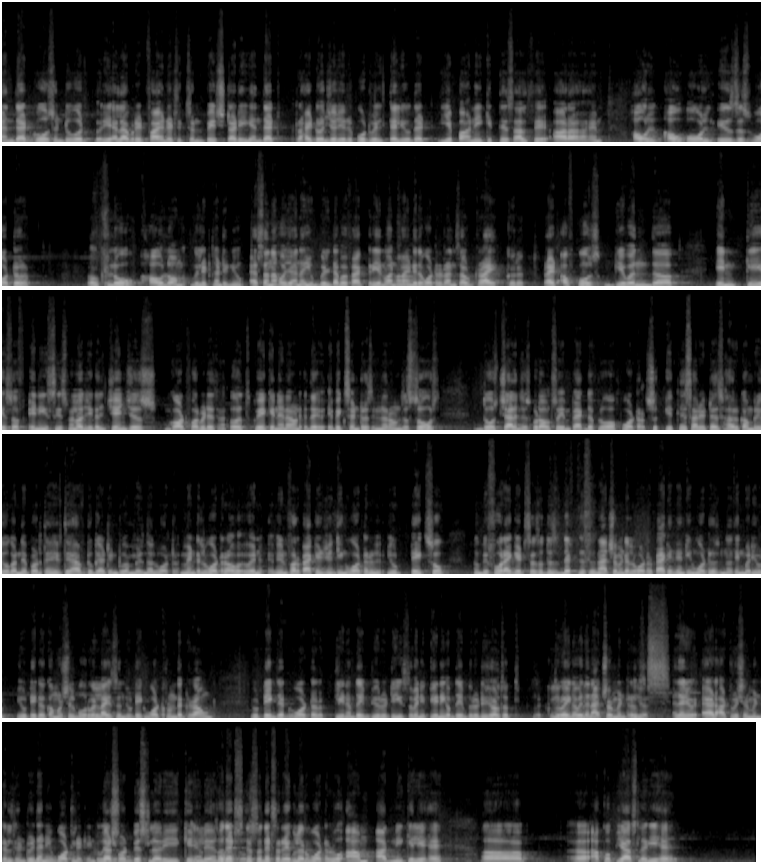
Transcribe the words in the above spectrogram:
and that goes into a very elaborate 500 600 page study and that hydrogeology report will tell you that ye pani kitne saal se aa raha hai how how old is this water okay. flow how long will it continue aisa na ho jaye you built up a factory and one ah. fine day the water runs out dry correct right of course given the in case of any seismological changes god forbid as an earthquake in and around the epicenters in and around the source those challenges could also impact the flow of water so इतने सारे test हर company को करने पड़ते हैं if they have to get into a mineral water mineral water. Or when, when for packaged drinking water, you take so. so Before I get so, so this is that, this is natural mineral water. Packaged drinking water is nothing but you you take a commercial borewell license, you take water from the ground, you take that water, clean up the impurities. So when you're cleaning up the impurities, you're also throwing away the natural minerals. Yes. And then you add artificial minerals into it, then you bottle it into That's what Bisleri, Kinley, and so all that's so that's a regular water वो आम आदमी के लिए है अ, अ, आपको प्यास लगी है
